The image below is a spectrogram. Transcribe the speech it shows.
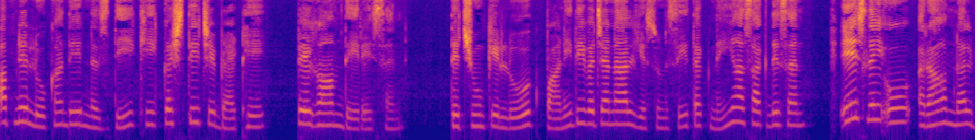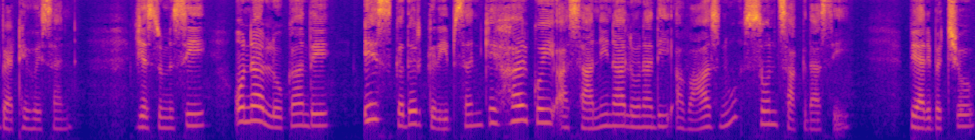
ਆਪਣੇ ਲੋਕਾਂ ਦੇ ਨਜ਼ਦੀਕ ਹੀ ਕਸ਼ਤੀ 'ਚ ਬੈਠੇ ਪੈਗਾਮ ਦੇ ਰਹੇ ਸਨ ਤੇ ਚੂੰਕਿ ਲੋਕ ਪਾਣੀ ਦੀ ਵਜ੍ਹਾ ਨਾਲ ਯਿਸੂ ਮਸੀਹ ਤੱਕ ਨਹੀਂ ਆ ਸਕਦੇ ਸਨ, ਇਸ ਲਈ ਉਹ ਆਰਾਮ ਨਾਲ ਬੈਠੇ ਹੋਏ ਸਨ। ਯਿਸੂ ਮਸੀਹ ਉਹਨਾਂ ਲੋਕਾਂ ਦੇ ਇਸ ਕਦਰ ਕਰੀਬ ਸਨ ਕਿ ਹਰ ਕੋਈ ਆਸਾਨੀ ਨਾਲ ਉਹਨਾਂ ਦੀ ਆਵਾਜ਼ ਨੂੰ ਸੁਣ ਸਕਦਾ ਸੀ। ਪਿਆਰੇ ਬੱਚੋ,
